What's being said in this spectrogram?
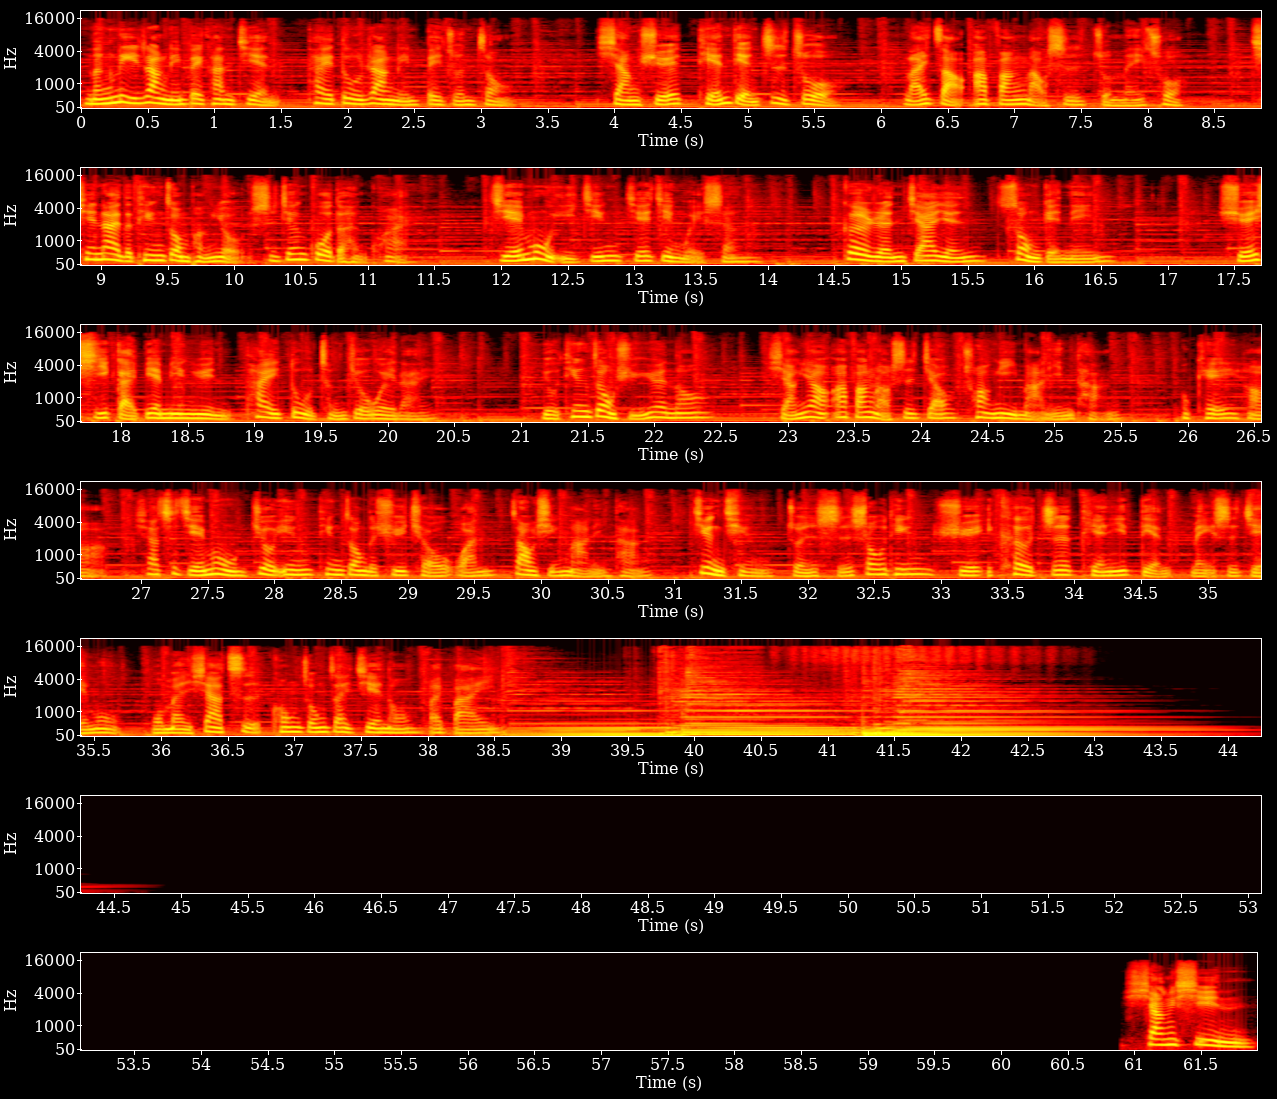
能力让您被看见，态度让您被尊重。想学甜点制作，来找阿芳老师准没错。亲爱的听众朋友，时间过得很快，节目已经接近尾声。个人家人送给您：学习改变命运，态度成就未来。有听众许愿哦，想要阿芳老师教创意马林堂，OK 哈，下次节目就因听众的需求玩造型马铃堂，敬请准时收听学一课之甜一点美食节目，我们下次空中再见哦，拜拜。相信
